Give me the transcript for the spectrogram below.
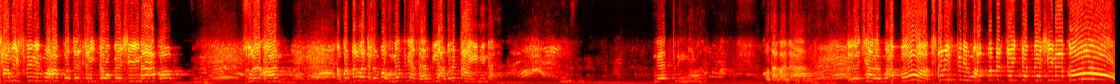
স্বামী স্ত্রীর মহাব্বতের চাইতেও বেশি না কম। সুরে খন আমার বাংলাদেশের বহু নেত্রী আছে, আর বিয়ার বলে টাইমই নাই। নেত্রী। কথা কয় না? তাহলে চেয়ারের মোহাব্বত, স্বামী স্ত্রীর মোহাব্বতের চাইতে বেশি না খন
